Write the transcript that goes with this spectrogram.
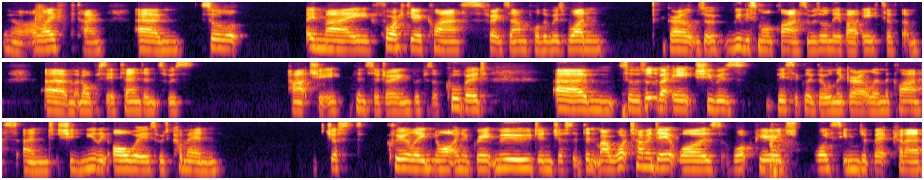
you know, a lifetime. Um, so in my fourth year class, for example, there was one girl, it was a really small class, there was only about eight of them. Um, and obviously attendance was patchy considering because of COVID. Um, so there's only about eight. She was basically the only girl in the class and she nearly always would come in just clearly not in a great mood and just it didn't matter what time of day it was, what period, she always seemed a bit kind of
